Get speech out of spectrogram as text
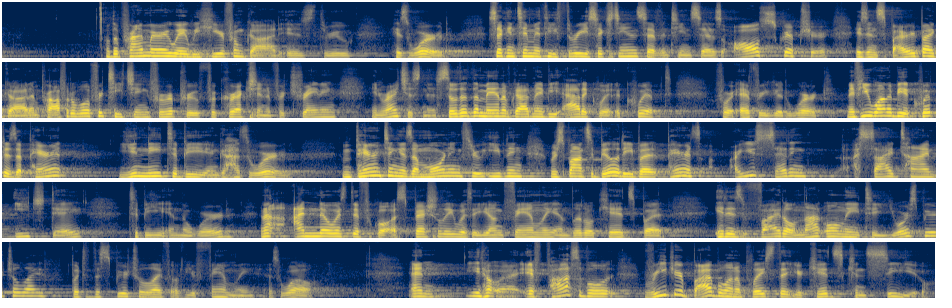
Well, the primary way we hear from God is through his word. 2 Timothy 3 16 and 17 says, All scripture is inspired by God and profitable for teaching, for reproof, for correction, and for training in righteousness, so that the man of God may be adequate, equipped for every good work. And if you want to be equipped as a parent, you need to be in God's word. And parenting is a morning through evening responsibility, but parents, are you setting aside time each day to be in the Word. And I, I, know it's difficult, especially with a young family and little kids, but it is vital not only to your spiritual life, but to the spiritual life of your family as well. And, you know, if possible, read your Bible in a place that your kids can see you.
